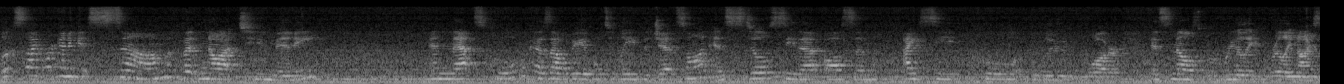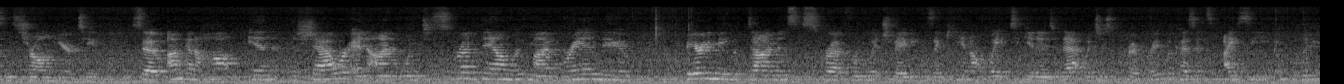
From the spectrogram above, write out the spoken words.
Looks like we're gonna get some, but not too many. And that's cool because I will be able to leave the jets on and still see that awesome icy cool blue water. It smells really, really nice and strong here too. So I'm gonna hop in the shower and I'm going to scrub down with my brand new Bury Me With Diamonds scrub from Witch Baby because I cannot wait to get into that, which is appropriate because it's icy blue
